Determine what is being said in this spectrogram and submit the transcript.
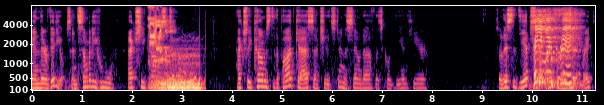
and they're videos. And somebody who actually comes to actually comes to the podcast. Actually let's turn the sound off. Let's go to the end here. So this is the episode. Hey my friend. right?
